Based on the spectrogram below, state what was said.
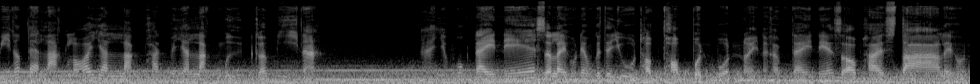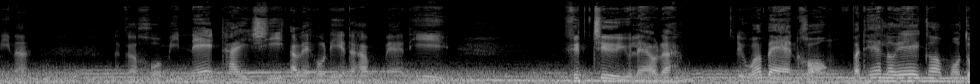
มีตั้งแต่หลักร้อยยันหลักพันไปยันหลักหมื่นก็มีนะอ่าอย่างพวกไดเนสอะไรพวกนี้มันก็จะอยู่ท็อปท็อปบนบนหน่อยนะครับไดเนสออพายสตาร์อะไรพวกนี้นะ แล้วก็โคมิเนะไทชิอะไรพวกนี้นะครับแบรนด์ที่ขึ้นชื่ออยู่แล้วนะ หรือว่าแบรนด์ของประเทศเราเองก็โมโต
